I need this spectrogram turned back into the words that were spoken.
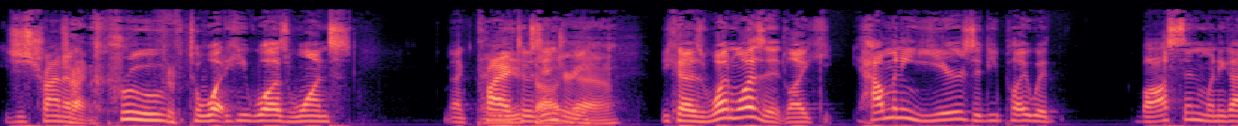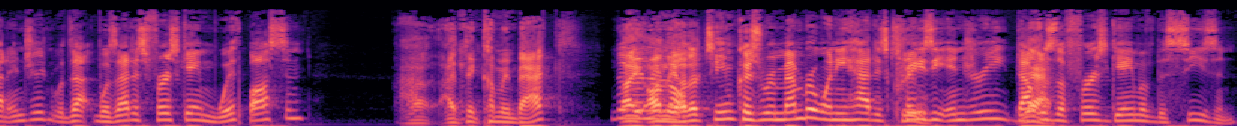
he's just trying to prove to what he was once, like prior to his injury. yeah. Because when was it? Like, how many years did he play with Boston when he got injured? Was that was that his first game with Boston? I, I think coming back, No, like no, no, on the other team, Because remember when he had his crazy injury? That Yeah. was the first game of the season.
